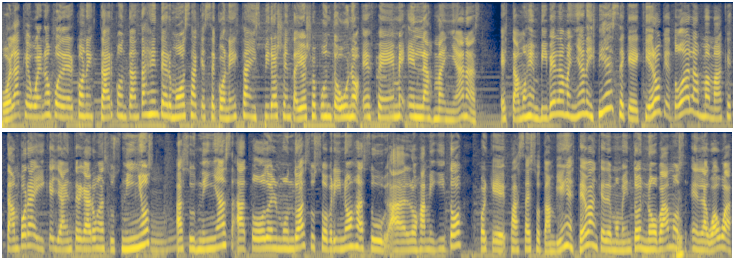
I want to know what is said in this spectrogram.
Hola, qué bueno poder conectar con tanta gente hermosa que se conecta a Inspira 88.1 FM en las mañanas. Estamos en Vive la Mañana y fíjense que quiero que todas las mamás que están por ahí, que ya entregaron a sus niños, a sus niñas, a todo el mundo, a sus sobrinos, a, su, a los amiguitos, porque pasa eso también, Esteban, que de momento no vamos en la guagua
